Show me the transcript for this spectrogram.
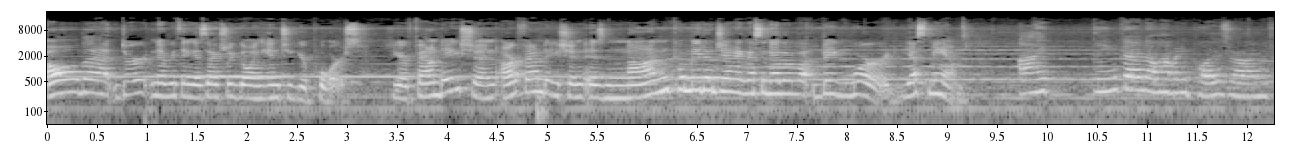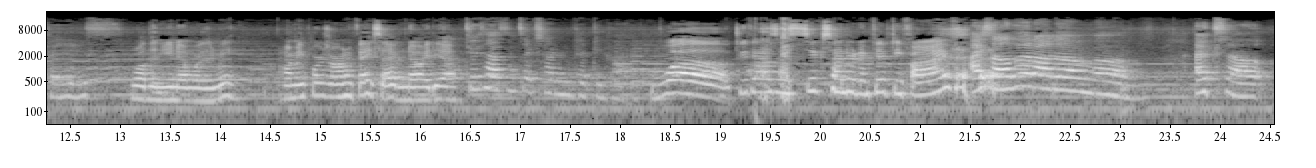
all that dirt and everything is actually going into your pores. Your foundation, our foundation is non-comedogenic. That's another big word. Yes, ma'am. I think I know how many pores are on the face. Well, then you know more than me. How many pores are on her face? I have no idea. 2,655. Whoa, 2,655? I saw that on um, um Excel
